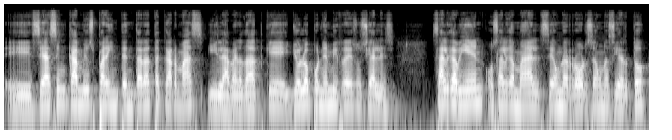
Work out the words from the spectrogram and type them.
eh, se hacen cambios para intentar atacar más y la verdad que yo lo ponía en mis redes sociales salga bien o salga mal, sea un error, sea un acierto,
